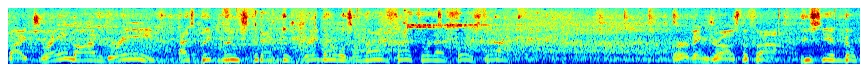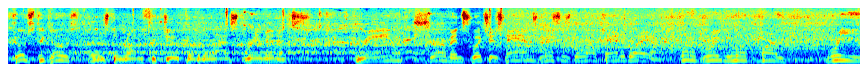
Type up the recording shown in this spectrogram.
by Draymond Green. That's big news for them because Draymond was a non-factor in that first half. Irving draws the foul. You see him go coast to coast. There's the run for Duke over the last three minutes. Green, Sherman switches hands, misses the left-handed layup. What a great look by Green.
